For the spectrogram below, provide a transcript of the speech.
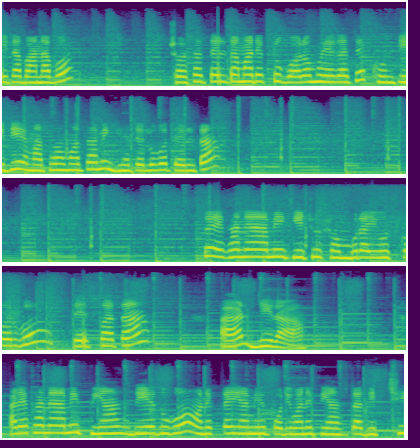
এইটা বানাবো। সরষার তেলটা আমার একটু গরম হয়ে গেছে, খুন্তি দিয়ে মাথা মাথা আমি ঘেঁটে নেব তেলটা। তো এখানে আমি কিছু সম্বুরা ইউজ করব, তেজপাতা আর জিরা। আর এখানে আমি পেঁয়াজ দিয়ে দেবো, অনেকটাই আমি পরিমাণে পেঁয়াজটা দিচ্ছি।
